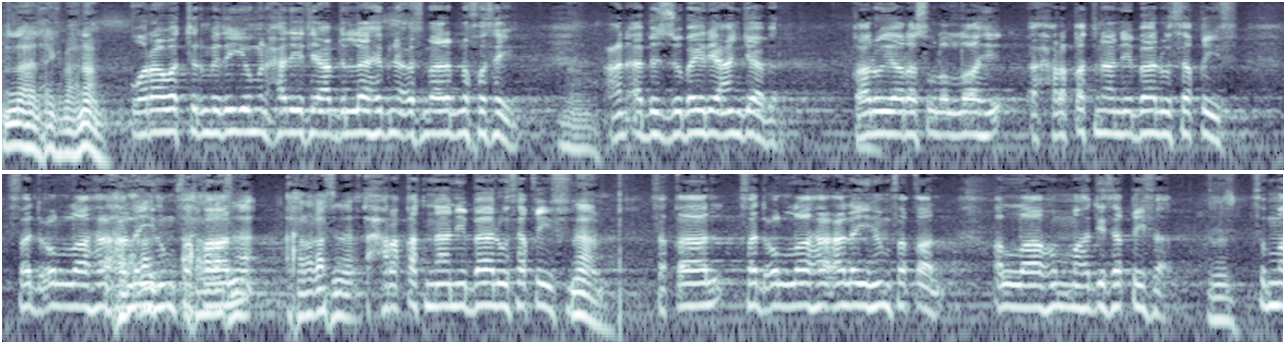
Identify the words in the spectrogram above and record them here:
لله الحكمة. نعم. وروى الترمذي من حديث عبد الله بن عثمان بن خثيم عن أبي الزبير عن جابر. قالوا يا رسول الله أحرقتنا نبال ثقيف فادعوا الله عليهم فقال احرقتنا أحرقتنا نبال ثقيف. نعم. فقال فادعوا الله عليهم فقال اللهم اهد ثقيفا. ثم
